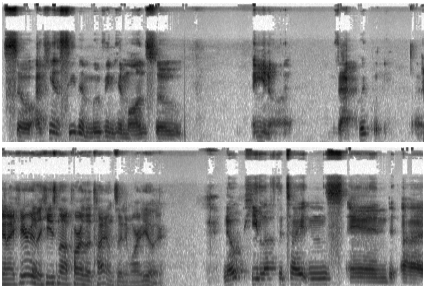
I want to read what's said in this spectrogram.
so I can't see them moving him on so, you know, that quickly. And I hear that he's not part of the Titans anymore either. Nope, he left the Titans, and uh,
